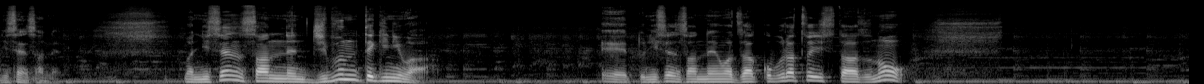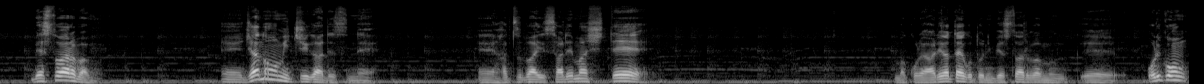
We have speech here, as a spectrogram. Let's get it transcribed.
2003年、まあ、2003年自分的にはえー、っと2003年はザ・コブラツイスターズのベストアルバム「えー、ジャの道」がですね、えー、発売されましてまあこれありがたいことにベストアルバム、えー、オリコン。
